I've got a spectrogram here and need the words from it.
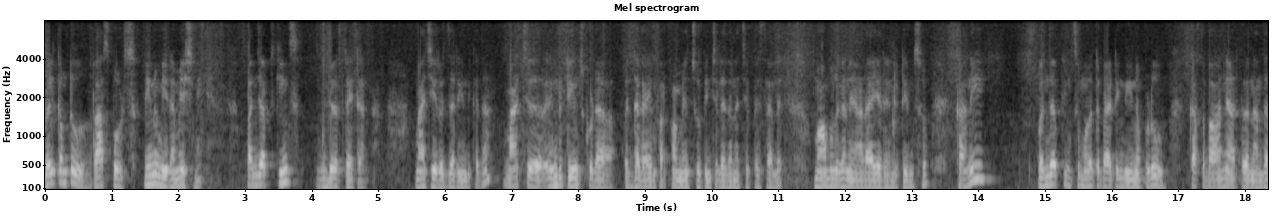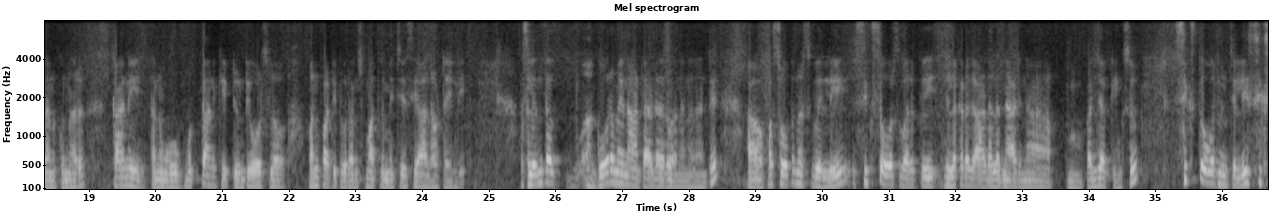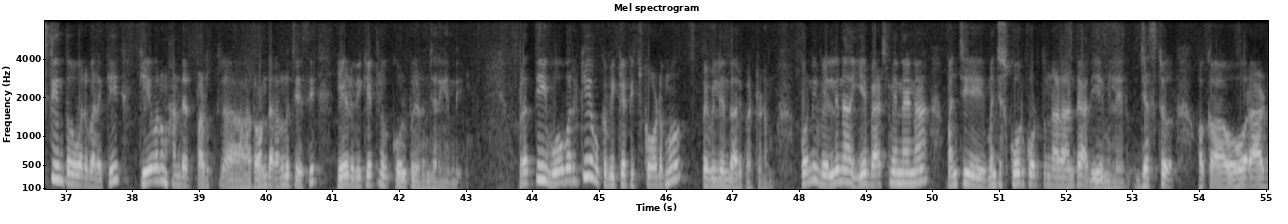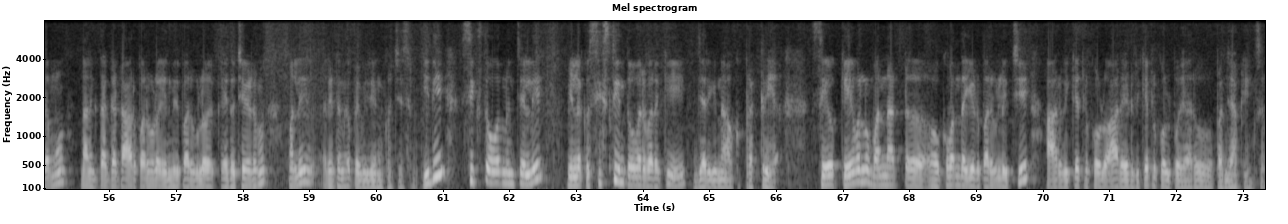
Welcome to రా sports. నేను మీ రమేష్ని. Punjab Kings Gujarat Titan. Match ఈరోజు జరిగింది కదా. మ్యాచ్ రెండు టీమ్స్ కూడా పెద్దగా ఏం పర్ఫార్మెన్స్ చూపించలేదని చెప్పేసాలే మామూలుగానే ఆడాయి రెండు టీమ్స్. కానీ పంజాబ్ కింగ్స్ మొదట బ్యాటింగ్ దిగినప్పుడు కాస్త బాగానే ఆడుతుందని అందరూ అనుకున్నారు. కానీ తను మొత్తానికి ట్వంటీ ఓవర్స్లో వన్ ఫార్టీ టూ రన్స్ మాత్రమే చేసి ఆల్ అవుట్ అయింది. అసలు ఎంత ఘోరమైన ఆట ఆడారు అని అంటే ఫస్ట్ ఓపెనర్స్కి వెళ్ళి సిక్స్ ఓవర్స్ వరకు నిలకడగా ఆడాలని ఆడిన పంజాబ్ కింగ్స్ సిక్స్త్ ఓవర్ నుంచి వెళ్ళి సిక్స్టీన్త్ ఓవర్ వరకు కేవలం హండ్రెడ్ పడు వంద రన్లు చేసి ఏడు వికెట్లు కోల్పోయడం జరిగింది. ప్రతి ఓవర్కి ఒక వికెట్ ఇచ్చుకోవడము పెవిలియన్ దారి పెట్టడం. పోనీ వెళ్ళిన ఏ బ్యాట్స్మెన్ అయినా మంచి మంచి స్కోర్ కొడుతున్నాడా అంటే అది ఏమీ లేదు. జస్ట్ ఒక ఓవర్ ఆడడము దానికి తగ్గట్టు ఆరు పరుగులో ఎనిమిది పరుగులో ఏదో చేయడము మళ్ళీ రిటర్న్గా పెవిలియన్కి వచ్చేసాను. ఇది సిక్స్త్ ఓవర్ నుంచి వెళ్ళి వీళ్ళకు సిక్స్టీన్త్ ఓవర్ వరకు జరిగిన ఒక ప్రక్రియ. సేవ్ కేవలం వన్ నాట్ uh, ఒక వంద ఏడు పరుగులు ఇచ్చి ఆరు వికెట్లు కోల్ ఆరు ఏడు వికెట్లు కోల్పోయారు పంజాబ్ కింగ్స్.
